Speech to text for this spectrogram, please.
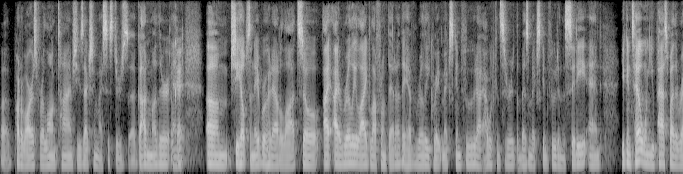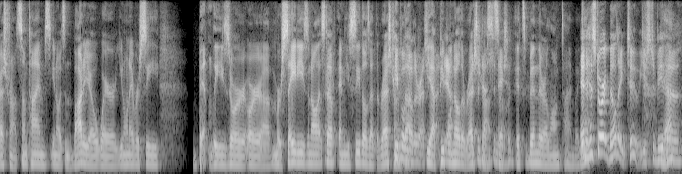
a part of ours for a long time. She's actually my sister's uh, godmother, Okay. and um, she helps the neighborhood out a lot. So I, I really like La Frontera. They have really great Mexican food. I, I would consider it the best Mexican food in the city, and you can tell when you pass by the restaurant. Sometimes you know it's in the barrio where you don't ever see. Bentleys or or uh, Mercedes and all that stuff, and you see those at the restaurant. People That- know the restaurant. Yeah, people Yeah. know the It's a restaurant. so it's been there a long time, but And yeah. a historic building too. It used to be Yeah. the,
